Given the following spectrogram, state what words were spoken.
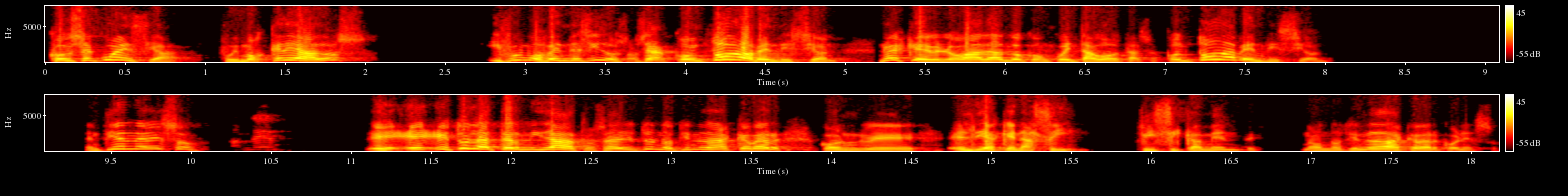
consecuencia, fuimos creados y fuimos bendecidos, o sea, con toda bendición. No es que lo va dando con cuentagotas, con toda bendición. ¿Entienden eso? Eh, eh, esto es la eternidad, o sea, esto no tiene nada que ver con el día que nací físicamente. No, no tiene nada que ver con eso.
